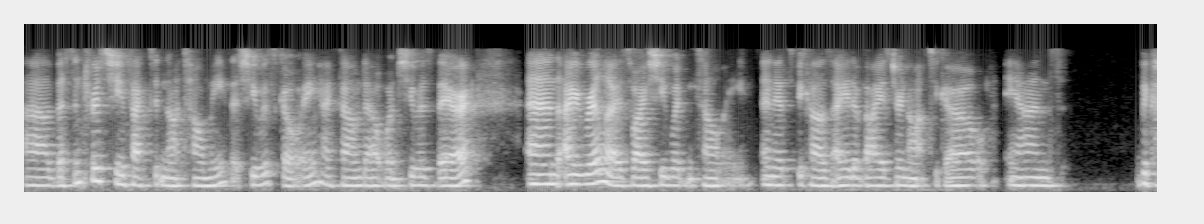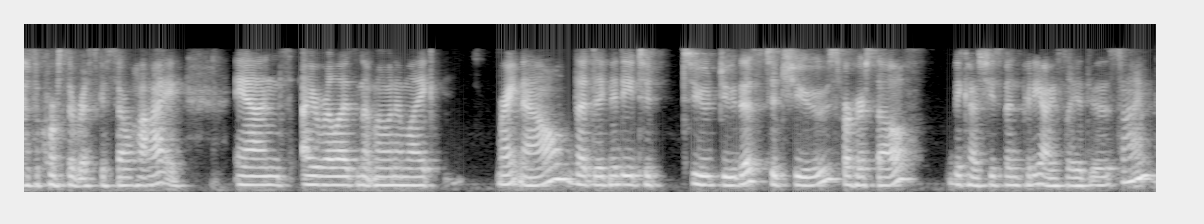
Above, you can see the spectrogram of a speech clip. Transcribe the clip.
uh, best interest. She, in fact, did not tell me that she was going. I found out when she was there. And I realized why she wouldn't tell me. And it's because I had advised her not to go. And because, of course, the risk is so high. And I realized in that moment, I'm like, right now, the dignity to, to do this, to choose for herself, because she's been pretty isolated through this time,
